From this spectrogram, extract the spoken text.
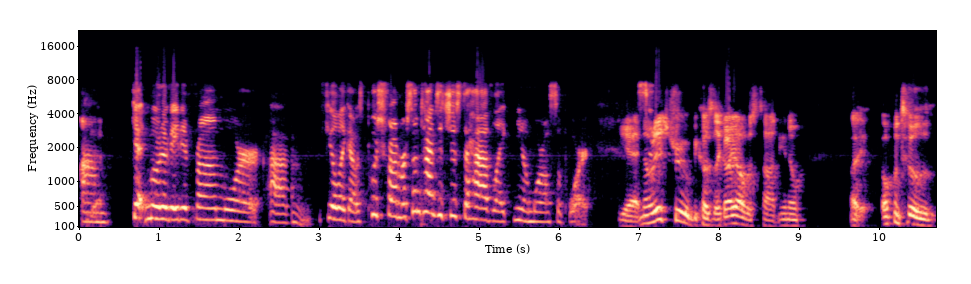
um, Yeah. Get motivated from or um, feel like i was pushed from or sometimes it's just to have like you know moral support Yeah, no, it is true because like I always thought, you know, I, up until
